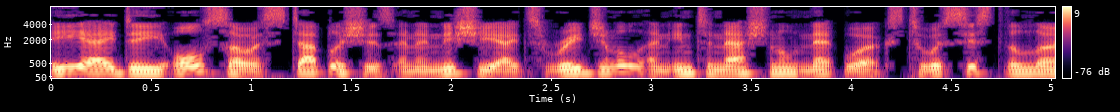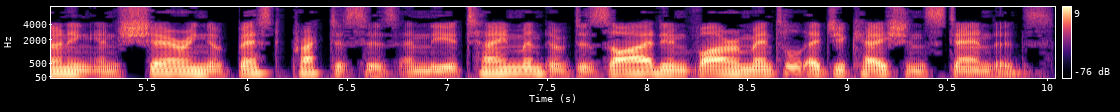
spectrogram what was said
EAD also establishes and initiates regional and international networks to assist the learning and sharing of best practices and the attainment of desired environmental education standards.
